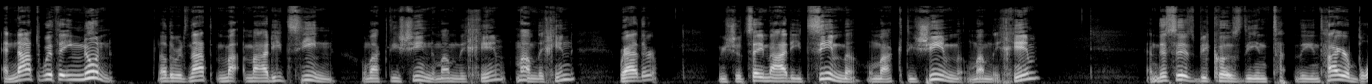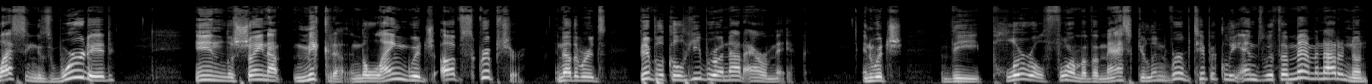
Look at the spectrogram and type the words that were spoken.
and not with a nun. In other words, not ma'aritzin umakdishin umamlichim, mamlichin. Rather, we should say ma'aritzim umakdishim umamlichim. And this is because the, the entire blessing is worded in Lashaina Mikra, in the language of Scripture. In other words, biblical Hebrew and not Aramaic, in which the plural form of a masculine verb typically ends with a mem and not a nun.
